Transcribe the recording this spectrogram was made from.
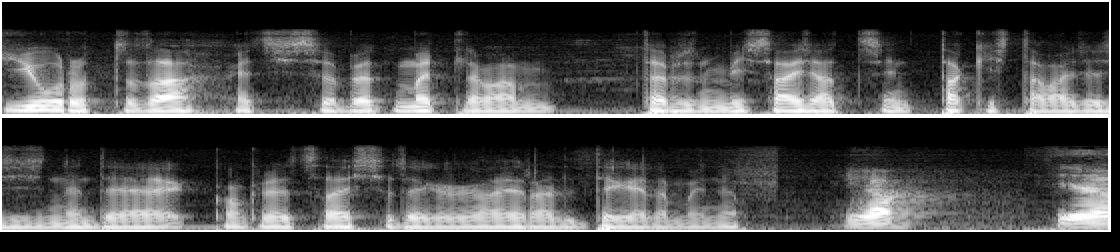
juurutada, et siis sa pead mõtlema täpselt, mis asjad sind takistavad ja siis nende konkreetsete asjadega ka eraldi tegelema, onju. jah, ja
